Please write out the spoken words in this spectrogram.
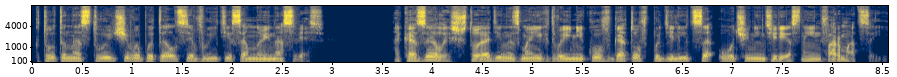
Кто-то настойчиво пытался выйти со мной на связь. Оказалось, что один из моих двойников готов поделиться очень интересной информацией.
